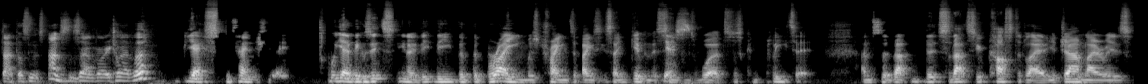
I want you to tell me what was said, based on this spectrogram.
that doesn't that doesn't sound very clever." Yes, potentially. Well, yeah, because it's you know the, the, the, brain was trained to basically say, given this Yes. sequence of words, just complete it, and so that that- so that's your custard layer. Your jam layer is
